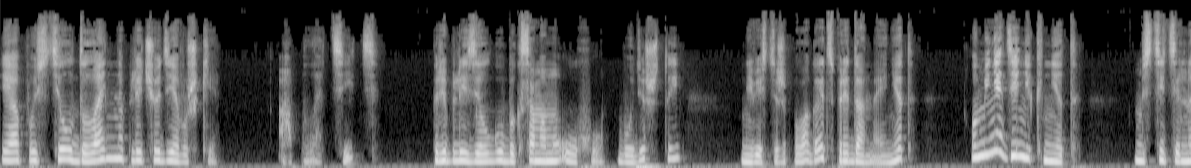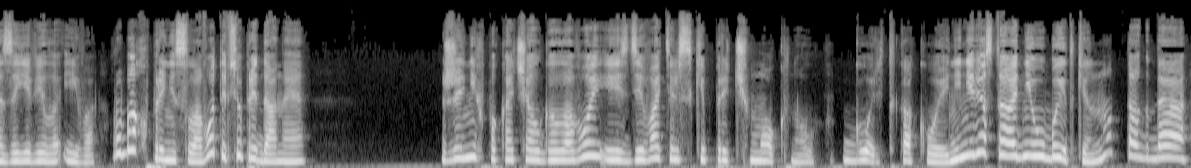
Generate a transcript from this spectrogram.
и опустил длань на плечо девушки. «Оплатить?» — приблизил губы к самому уху. «Будешь ты? Невесте же полагается приданное, нет?» «У меня денег нет», — мстительно заявила Ива. «Рубаху принесла, вот и все приданное». Жених покачал головой и издевательски причмокнул. Горь-то какое! Не невеста, одни убытки. Ну, тогда...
